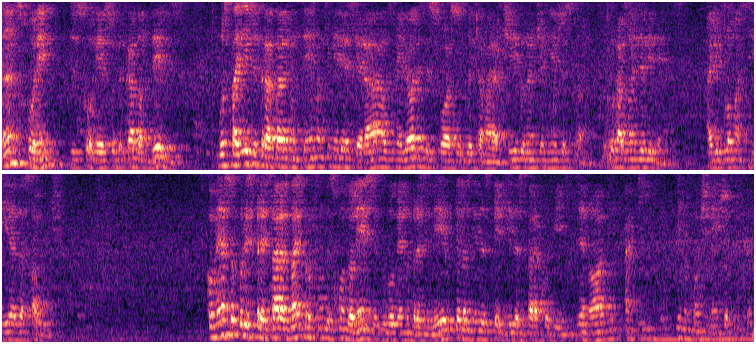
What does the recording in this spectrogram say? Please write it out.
Antes, porém, de discorrer sobre cada um deles, gostaria de tratar de um tema que merecerá os melhores esforços do Itamaraty durante a minha gestão, por razões evidentes a diplomacia da saúde. Começo por expressar as mais profundas condolências do governo brasileiro pelas vidas perdidas para a Covid-19 aqui e no continente africano.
